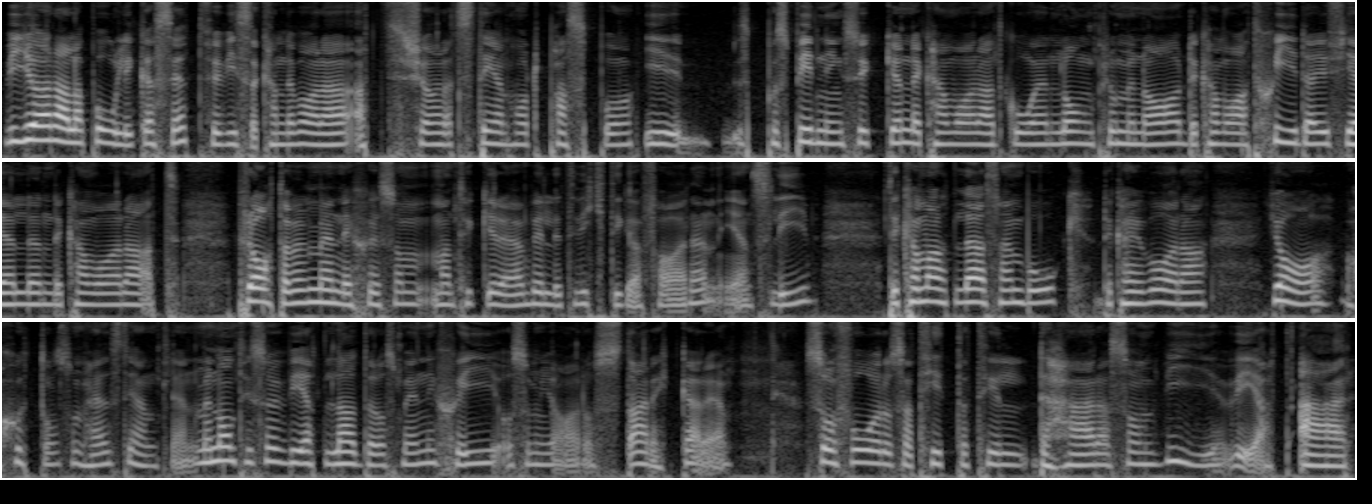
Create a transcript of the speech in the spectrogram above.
Vi gör alla på olika sätt. För vissa kan det vara att köra ett stenhårt pass på, i, på spinningcykeln. Det kan vara att gå en lång promenad. Det kan vara att skida i fjällen. Det kan vara att prata med människor som man tycker är väldigt viktiga för en i ens liv. Det kan vara att läsa en bok. Det kan ju vara ja, vad sjutton som helst egentligen. Men någonting som vi vet laddar oss med energi och som gör oss starkare som får oss att hitta till det här som vi vet är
